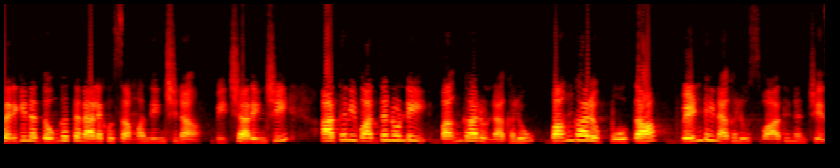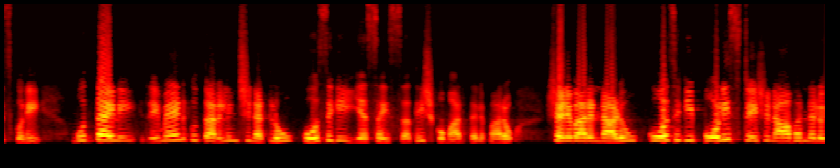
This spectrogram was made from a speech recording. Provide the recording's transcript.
జరిగిన దొంగతనాలకు సంబంధించిన విచారించి అతని వద్ద నుండి బంగారు నగలు బంగారు పూత వెండి నగలు స్వాధీనం చేసుకుని ముద్దాయిని రిమాండ్కు తరలించినట్లు కోసిగి ఎస్ఐ సతీష్ కుమార్ తెలిపారు. శనివారం నాడు కోసిగి పోలీస్ స్టేషన్ ఆవరణలో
